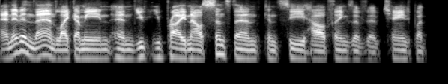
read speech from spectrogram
and even then like i mean and you you probably now since then can see how things have, have changed but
